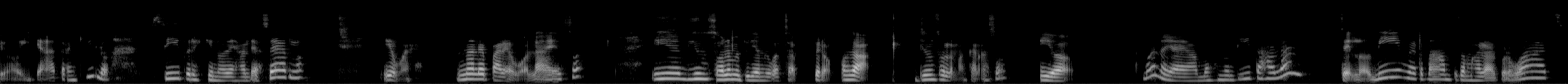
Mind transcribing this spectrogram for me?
yo, y ya, tranquilo. Sí, pero es que no dejan de hacerlo. Y bueno, no le paré bola a eso. Y de un solo me pidió mi WhatsApp, pero, o sea, de un solo macanazo. Y yo, bueno, ya llevamos unos días hablando se lo di, ¿verdad? Empezamos a hablar por WhatsApp.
